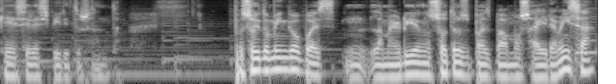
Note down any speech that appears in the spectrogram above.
que es el Espíritu Santo. Pues hoy domingo, pues la mayoría de nosotros pues, vamos a ir a misa.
